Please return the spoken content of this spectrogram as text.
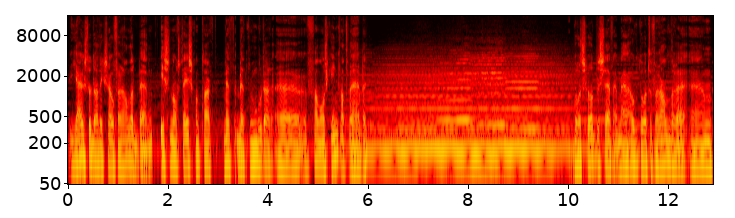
Juist doordat ik zo veranderd ben, is er nog steeds contact met, met de moeder uh, van ons kind wat we hebben. Door het schuldbesef en ook door te veranderen, um,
